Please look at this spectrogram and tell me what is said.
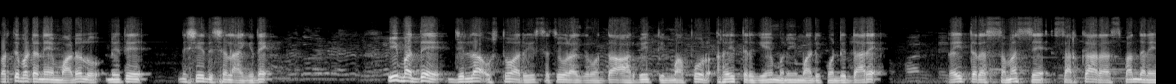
ಪ್ರತಿಭಟನೆ ಮಾಡಲು ನಿತೆ ನಿಷೇಧಿಸಲಾಗಿದೆ. ಈ ಮಧ್ಯೆ ಜಿಲ್ಲಾ ಉಸ್ತುವಾರಿ ಸಚಿವರಾಗಿರುವಂತಹ ಆರ್ ಬಿ ತಿಮ್ಮಾಪುರ್ ರೈತರಿಗೆ ಮನವಿ ಮಾಡಿಕೊಂಡಿದ್ದಾರೆ. ರೈತರ ಸಮಸ್ಯೆ ಸರ್ಕಾರ ಸ್ಪಂದನೆ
